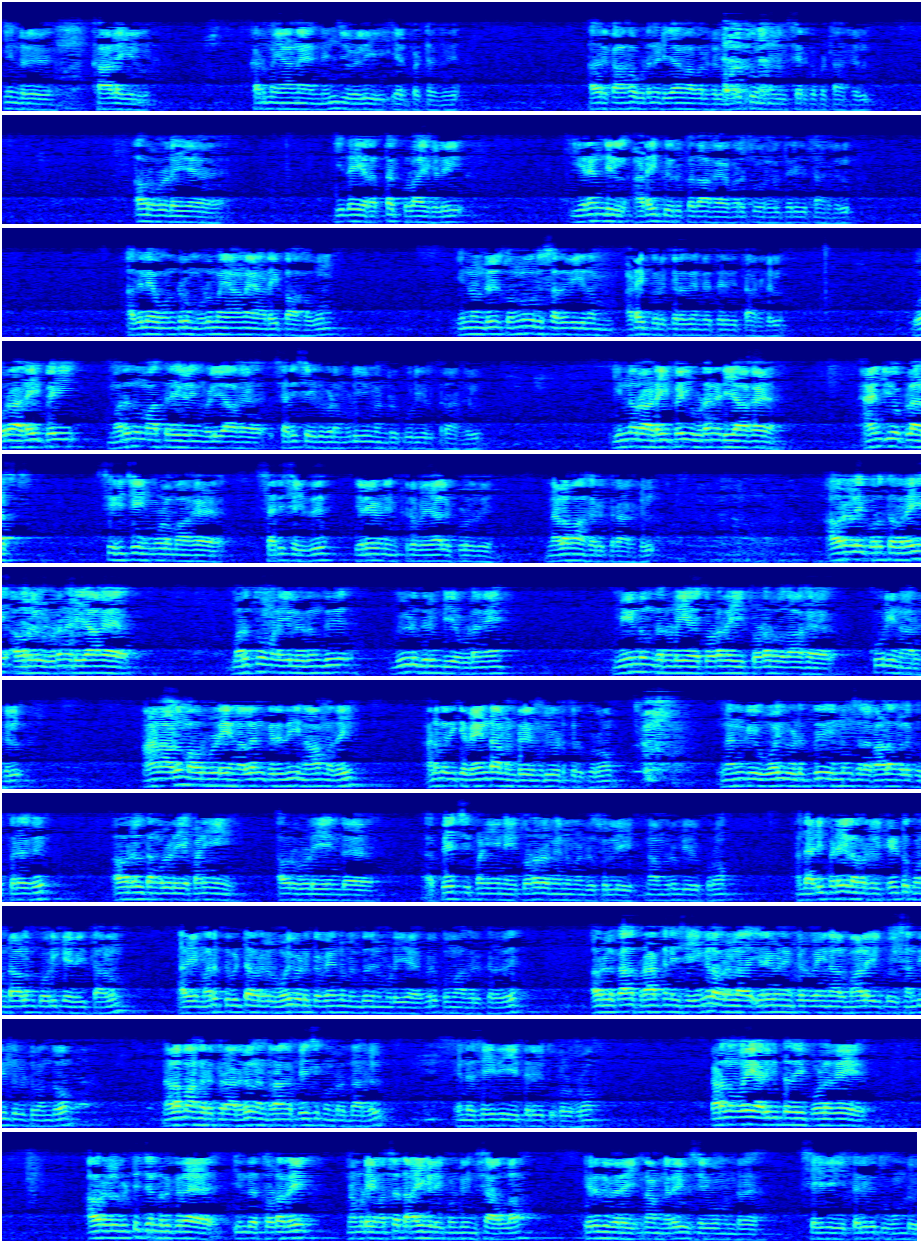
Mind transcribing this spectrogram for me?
இன்று காலையில் கடுமையான நெஞ்சு வலி ஏற்பட்டது. அதற்காக உடனடியாக அவர்கள் மருத்துவமனையில் சேர்க்கப்பட்டார்கள். அவர்களுடைய இதய இரத்த குழாய்களில் இரண்டில் அடைப்பு இருப்பதாக மருத்துவர்கள் தெரிவித்தார்கள். அதிலே ஒன்று முழுமையான அடைப்பாகவும் இன்னொன்றில் தொண்ணூறு சதவிகிதம் அடைப்பு இருக்கிறது என்று தெரிவித்தார்கள். ஒரு அடைப்பை மருந்து மாத்திரைகளின் வழியாக சரி செய்துவிட முடியும் என்று கூறியிருக்கிறார்கள். இன்னொரு அடைப்பை உடனடியாக ஆன்ஜியோபிளாஸ்ட் சிகிச்சையின் மூலமாக சரி செய்து இறைவனின் கிருபையால் இப்பொழுது நலமாக இருக்கிறார்கள். அவர்களை பொறுத்தவரை அவர்கள் உடனடியாக மருத்துவமனையிலிருந்து வீடு திரும்பிய உடனே மீண்டும் தன்னுடைய தொடரை தொடர்வதாக கூறினார்கள். ஆனாலும் அவர்களுடைய நலன் கருதி நாம் அதை அனுமதிக்க வேண்டாம் என்று முடிவெடுத்திருக்கிறோம். நன்கு ஓய்வெடுத்து இன்னும் சில காலங்களுக்கு பிறகு அவர்கள் தங்களுடைய பணியை அவர்களுடைய இந்த பேச்சு பணியினை தொடர வேண்டும் என்று சொல்லி நாம் விரும்பியிருக்கிறோம். அந்த அடிப்படையில் அவர்கள் கேட்டுக்கொண்டாலும் கோரிக்கை வைத்தாலும் அதை மறுத்துவிட்டு அவர்கள் ஓய்வெடுக்க வேண்டும் என்பது நம்முடைய விருப்பமாக இருக்கிறது. அவர்களுக்காக பிரார்த்தனை செய்யுங்கள். அவர்கள் இறைவனின் கருவையினால் மாலையில் போய் சந்தித்து விட்டு வந்தோம். நலமாக இருக்கிறார்கள் நன்றாக பேசிக் கொண்டிருந்தார்கள் என்ற செய்தியை தெரிவித்துக் கொள்கிறோம். கடந்த முறை அறிவித்ததைப் போலவே அவர்கள் விட்டு சென்றிருக்கிற இந்த தொடரை நம்முடைய மற்ற தாய்களை கொண்டு இன்ஷா அல்லா இறுதி வரை நாம் நிறைவு செய்வோம் என்ற செய்தியை தெரிவித்துக் கொண்டு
